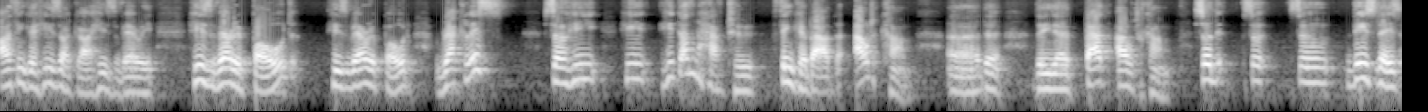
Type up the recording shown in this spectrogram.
I think he's a guy. He's very he's very bold. He's very bold, reckless. So he he he doesn't have to think about the outcome, uh, the the bad outcome. So the, so so these days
